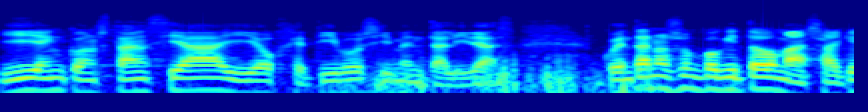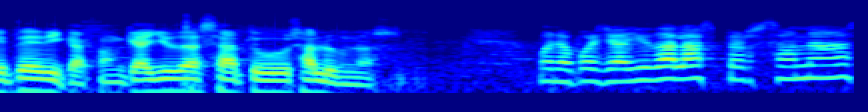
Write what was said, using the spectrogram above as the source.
y en constancia y objetivos y mentalidad. Cuéntanos un poquito más, ¿a qué te dedicas? ¿Con qué ayudas a tus alumnos? Bueno, pues yo ayudo a las personas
